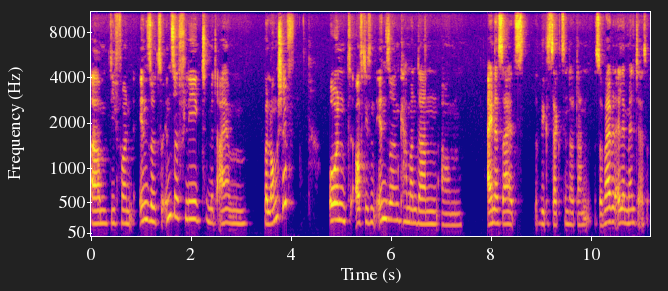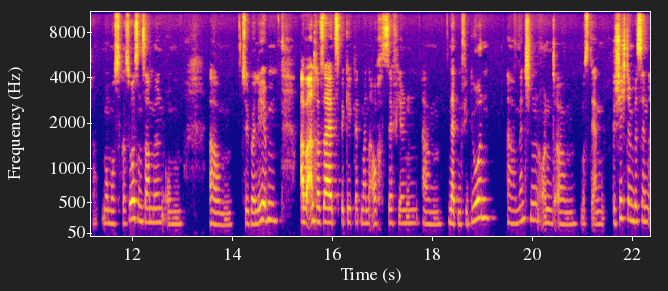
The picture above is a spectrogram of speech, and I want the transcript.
ähm, die von Insel zu Insel fliegt mit einem Ballonschiff. Und auf diesen Inseln kann man dann ähm, einerseits, wie gesagt, sind dort dann Survival-Elemente, also man muss Ressourcen sammeln, um ähm, zu überleben. Aber andererseits begegnet man auch sehr vielen ähm, netten Figuren, äh, Menschen und ähm, muss deren Geschichte ein bisschen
